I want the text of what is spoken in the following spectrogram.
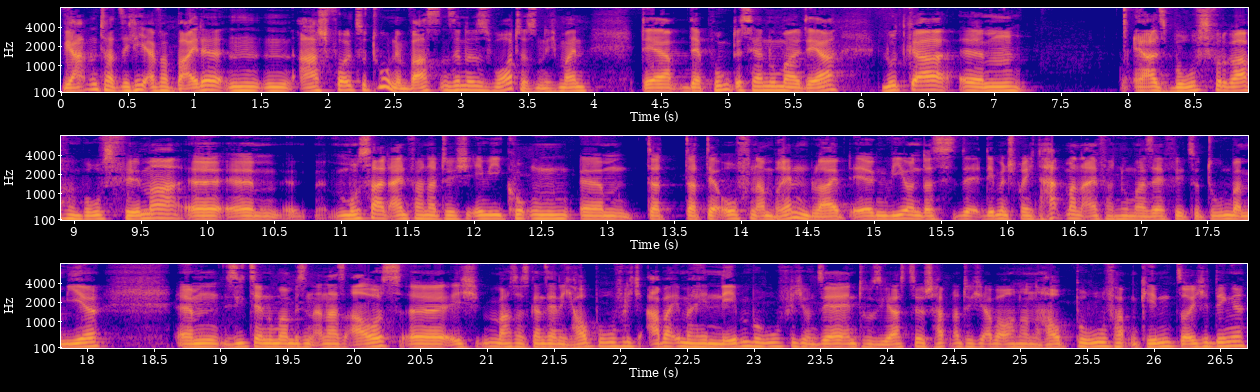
wir hatten tatsächlich einfach beide einen, einen Arsch voll zu tun im wahrsten Sinne des Wortes. Und ich meine, der der Punkt ist ja nun mal der, Ludger. Ähm, er als Berufsfotograf und Berufsfilmer äh, ähm, muss halt einfach natürlich irgendwie gucken, ähm, dass der Ofen am Brennen bleibt irgendwie und das de dementsprechend hat man einfach nun mal sehr viel zu tun. Bei mir ähm, sieht ja nun mal ein bisschen anders aus. Äh, ich mache das Ganze ja nicht hauptberuflich, aber immerhin nebenberuflich und sehr enthusiastisch. Habe natürlich aber auch noch einen Hauptberuf, habe ein Kind, solche Dinge,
